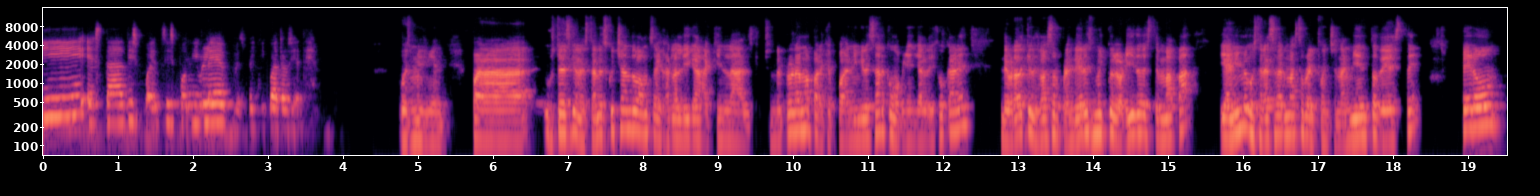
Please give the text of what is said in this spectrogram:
y está disponible pues, 24/7. Pues muy bien. Para ustedes que nos están escuchando, vamos a dejar la liga aquí en la descripción del programa para que puedan ingresar, como bien ya lo dijo Karen. De verdad que les va a sorprender, es muy colorido este mapa y a mí me gustaría saber más sobre el funcionamiento de este, pero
